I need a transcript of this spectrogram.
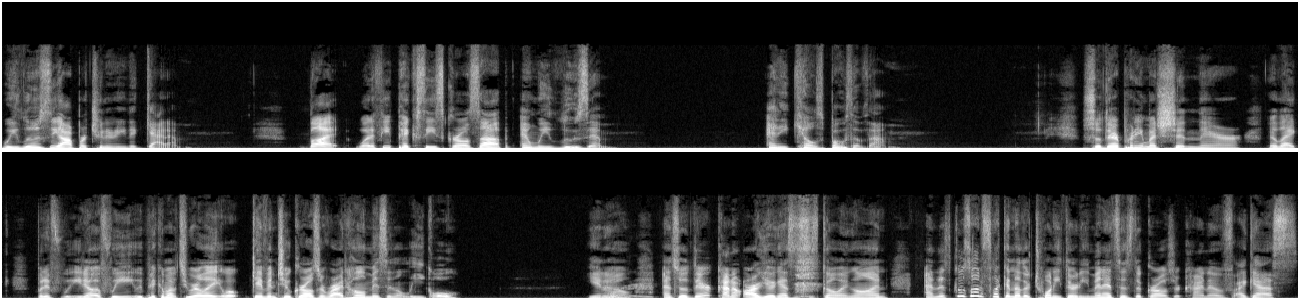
we lose the opportunity to get him. But what if he picks these girls up and we lose him? And he kills both of them. So they're pretty much sitting there. They're like, but if we, you know, if we, we pick them up too early, well, giving two girls a ride home isn't illegal, you know? Right. And so they're kind of arguing as this is going on. And this goes on for like another 20, 30 minutes as the girls are kind of, I guess,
